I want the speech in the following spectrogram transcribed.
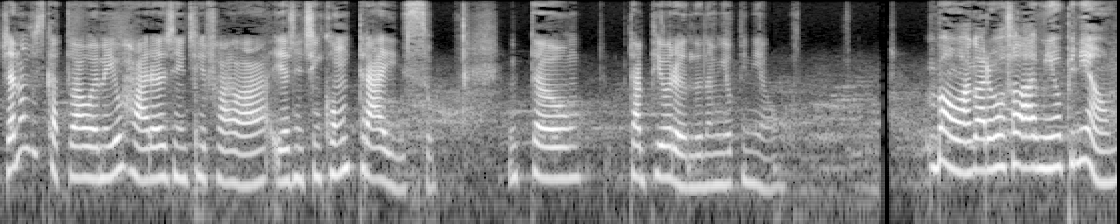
Já na música atual é meio raro a gente falar e a gente encontrar isso. Então, tá piorando, na minha opinião. Bom, agora eu vou falar a minha opinião.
